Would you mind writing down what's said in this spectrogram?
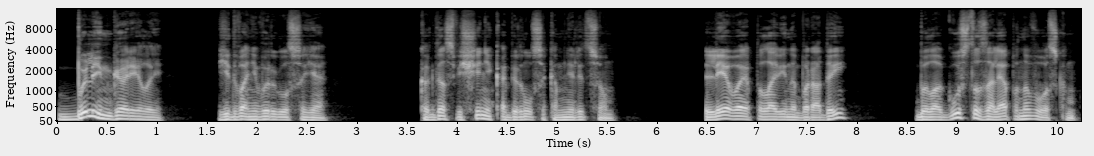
блин горелый!» Едва не выругался я, когда священник обернулся ко мне лицом. Левая половина бороды была густо заляпана воском.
